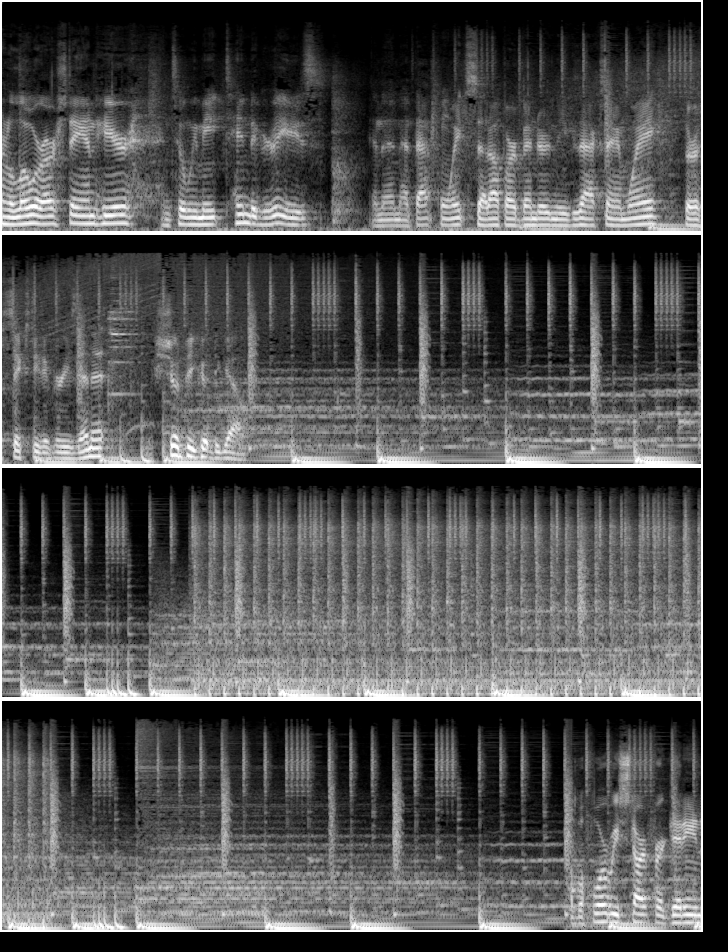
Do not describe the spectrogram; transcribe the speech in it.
gonna lower our stand here until we meet 10 degrees. And then at that point, set up our bender in the exact same way, throw 60 degrees in it, we should be good to go. We start forgetting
